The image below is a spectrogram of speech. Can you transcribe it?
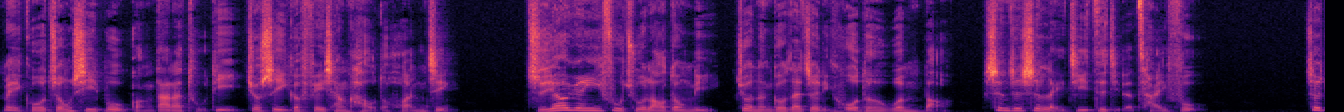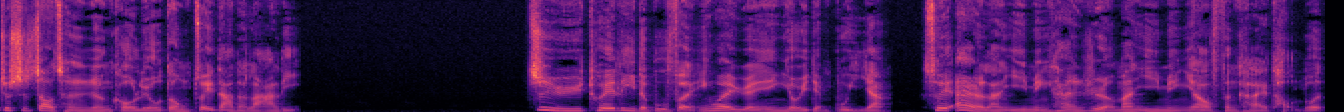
美国中西部广大的土地就是一个非常好的环境，只要愿意付出劳动力，就能够在这里获得温饱，甚至是累积自己的财富。这就是造成人口流动最大的拉力。至于推力的部分，因为原因有一点不一样，所以爱尔兰移民和日耳曼移民要分开来讨论。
